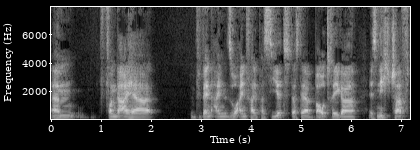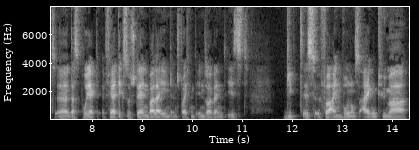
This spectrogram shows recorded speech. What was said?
Ähm, von daher, wenn ein, so ein Fall passiert, dass der Bauträger es nicht schafft, äh, das Projekt fertigzustellen, weil er eben entsprechend insolvent ist, gibt es für einen Wohnungseigentümer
